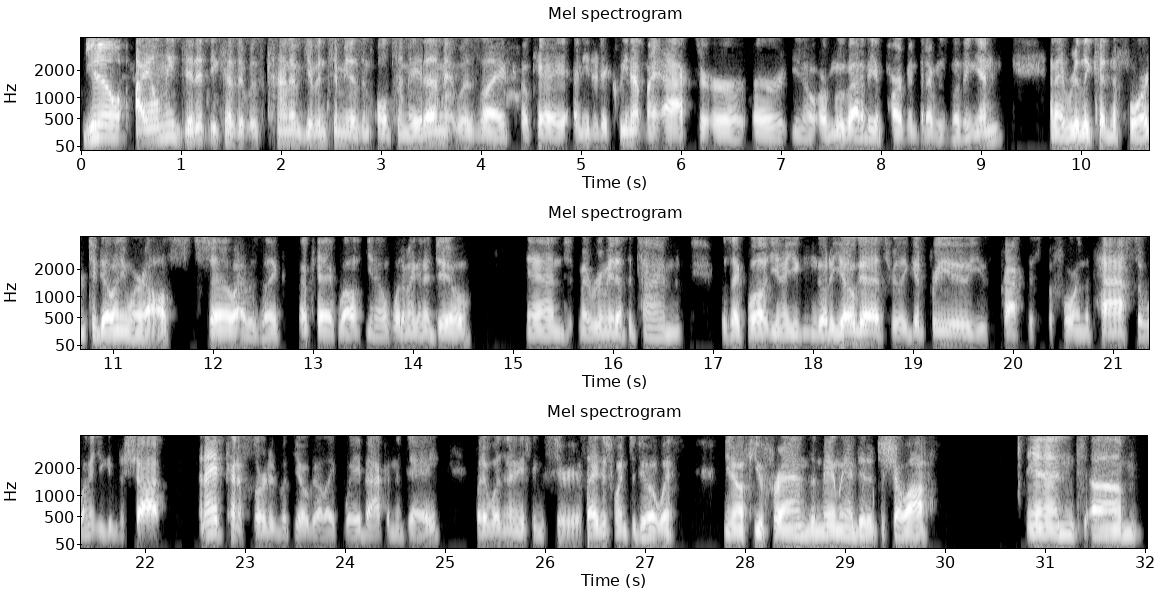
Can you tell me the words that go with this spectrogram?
You know, I only did it because it was kind of given to me as an ultimatum. It was like, okay, I needed to clean up my act or, or, you know, or move out of the apartment that I was living in. And I really couldn't afford to go anywhere else. So I was like, okay, well, you know, what am I going to do? And my roommate at the time was like, well, you know, you can go to yoga. It's really good for you. You've practiced before in the past. So why don't you give it a shot? And I had kind of flirted with yoga like way back in the day but it wasn't anything serious. I just went to do it with, you know, a few friends, and mainly I did it to show off. And um,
